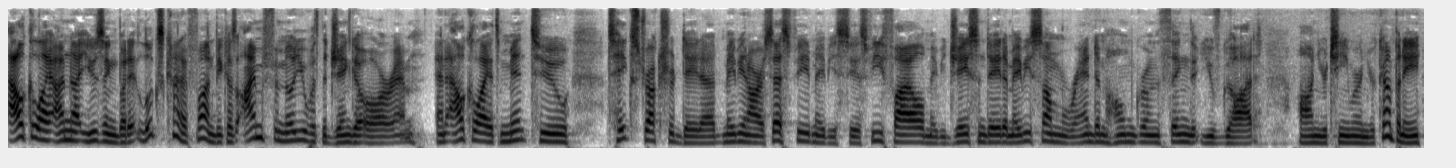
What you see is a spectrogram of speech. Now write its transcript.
Alkali I'm not using, but it looks kind of fun because I'm familiar with the Django ORM and Alkali. It's meant to take structured data, maybe an RSS feed, maybe a CSV file, maybe JSON data, maybe some random homegrown thing that you've got on your team or in your company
